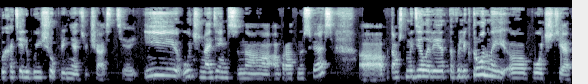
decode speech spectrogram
вы хотели бы еще принять участие. И очень надеемся на обратную связь, а, потому что мы делали это в электронной э, почте,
